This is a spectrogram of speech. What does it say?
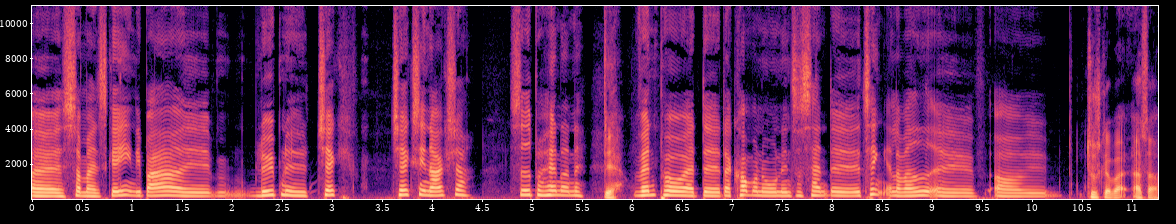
Øh, så man skal egentlig bare øh, løbende tjekke tjek sine aktier, sidde på hænderne, ja. vente på, at øh, der kommer nogle interessante ting, eller hvad? Øh, og, øh, du skal bare, altså,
